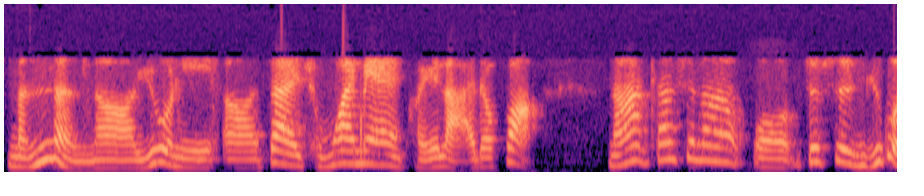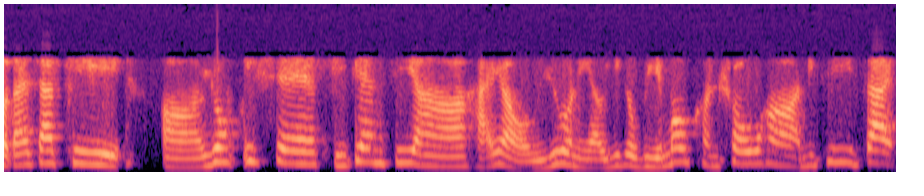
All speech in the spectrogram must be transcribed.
蛮冷呢。如果你呃再从外面回来的话，那但是呢，我就是如果大家可以呃用一些时间机啊，还有如果你有一个 remote control 哈，你可以在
